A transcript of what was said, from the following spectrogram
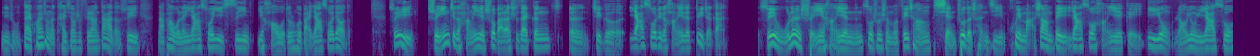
那种带宽上的开销是非常大的，所以哪怕我能压缩一丝一一毫，我都是会把它压缩掉的。所以水印这个行业说白了是在跟嗯这个压缩这个行业在对着干。所以，无论水印行业能做出什么非常显著的成绩，会马上被压缩行业给利用，然后用于压缩。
